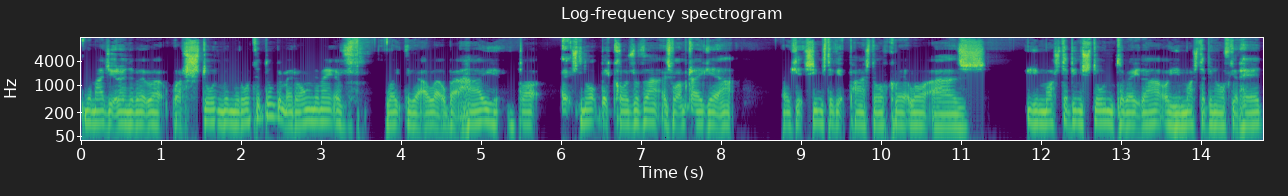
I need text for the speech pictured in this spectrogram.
the Magic Roundabout were, were stoned when they wrote it. Don't get me wrong; they might have liked to get a little bit high, but it's not because of that. Is what I'm trying to get at. Like it seems to get passed off quite a lot as you must have been stoned to write that, or you must have been off your head.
